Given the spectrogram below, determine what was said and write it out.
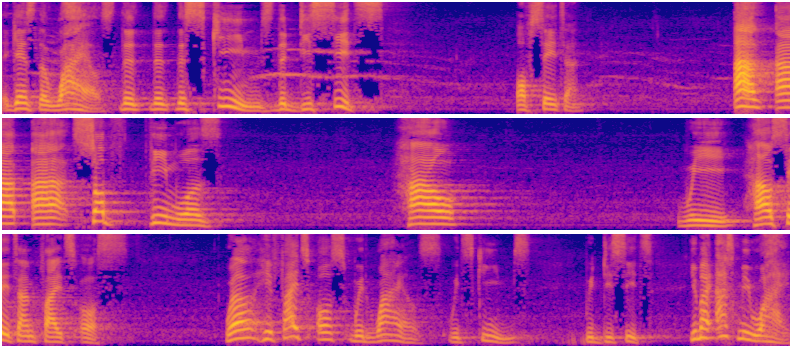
against the wiles, the, the, the schemes, the deceits of Satan. Our, our, our sub theme was how we how Satan fights us. Well, he fights us with wiles, with schemes, with deceits. You might ask me why.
